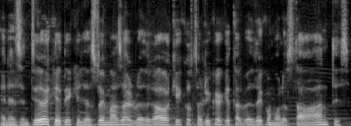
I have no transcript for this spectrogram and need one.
en el sentido de que, de que ya estoy más arriesgado aquí en Costa Rica que tal vez de como lo estaba antes.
